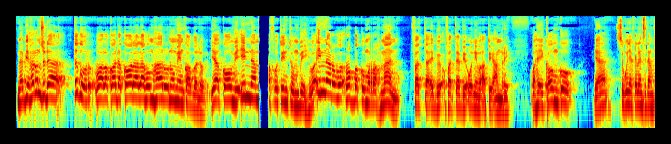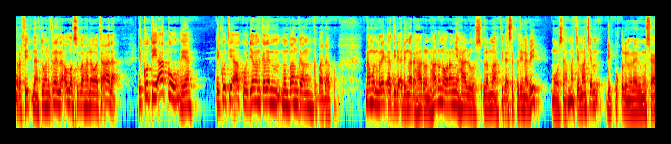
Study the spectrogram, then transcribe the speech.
Nabi Harun sudah tegur, wa laqad qala lahum Harunu min qablu, ya qaumi inna ma futintum bih wa inna rabbakumur rahman fattabi'uni wa ati amri. Wahai kaumku, ya, sungguhnya kalian sedang terfitnah. Tuhan kalian adalah Allah Subhanahu wa taala. Ikuti aku, ya. Ikuti aku, jangan kalian membangkang kepadaku. Namun mereka tidak dengar Harun. Harun orangnya halus, lemah, tidak seperti Nabi Musa. Macam-macam dipukulin oleh Nabi Musa.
